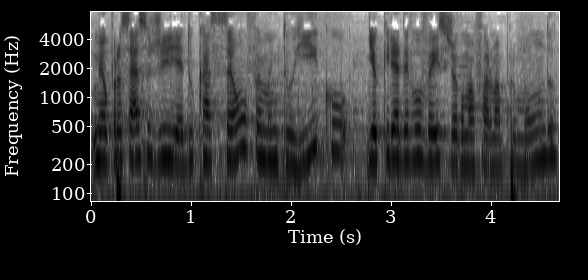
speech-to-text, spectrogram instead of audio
meu processo de educação foi muito rico e eu queria devolver isso de alguma forma para o mundo.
